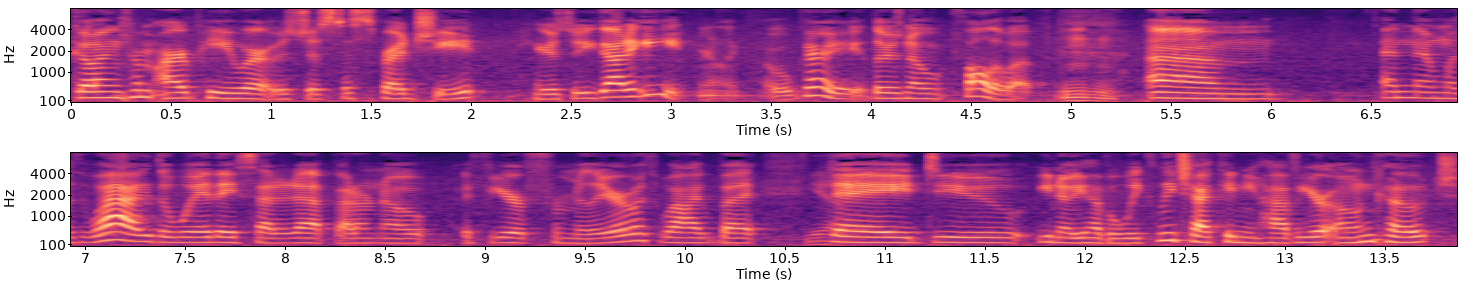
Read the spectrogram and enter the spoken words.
going from RP where it was just a spreadsheet, here's what you got to eat. You're like, okay, there's no follow up. Um, and then with WAG, the way they set it up, I don't know if you're familiar with WAG, but Yeah. they do, you know, you have a weekly check in, you have your own coach.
